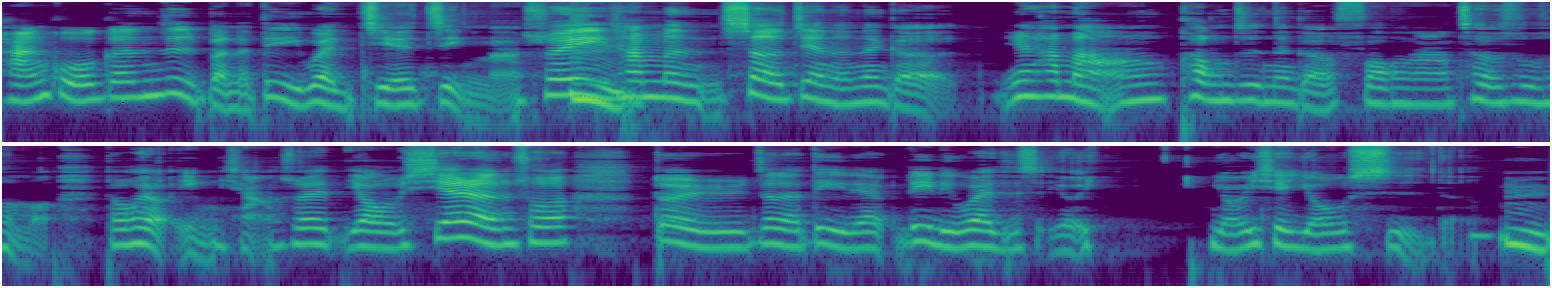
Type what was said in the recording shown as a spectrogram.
韩国跟日本的地理位置接近嘛，所以他们射箭的那个，嗯、因为他们好像控制那个风啊、测速什么都会有影响，所以有些人说，对于这个地理地理位置是有。有一些优势的，嗯，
